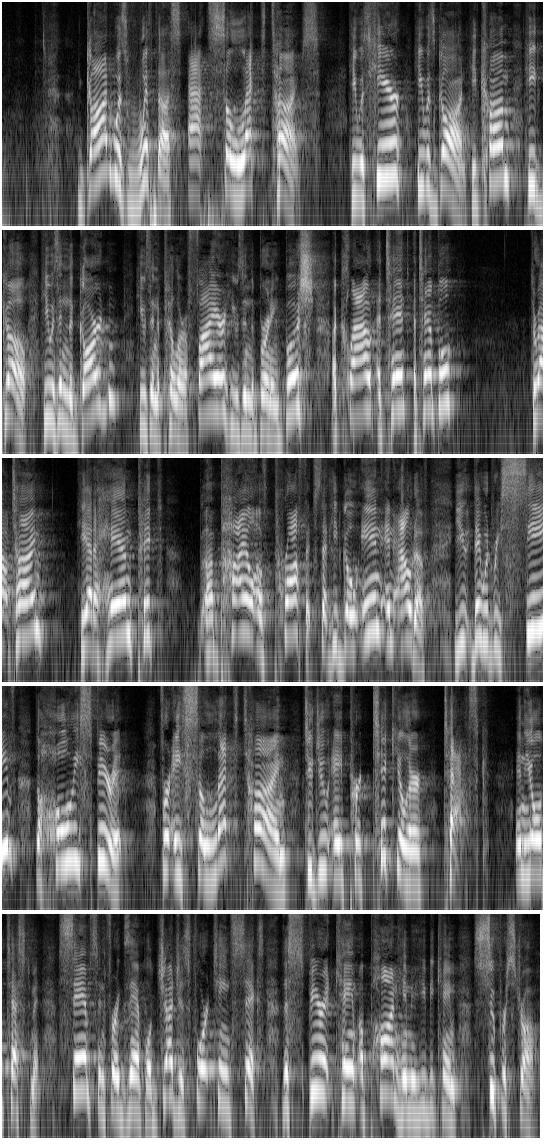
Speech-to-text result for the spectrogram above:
God was with us at select times. He was here, he was gone. He'd come, he'd go. He was in the garden, he was in a pillar of fire, he was in the burning bush, a cloud, a tent, a temple. Throughout time, he had a hand picked a pile of prophets that he'd go in and out of. You, they would receive the Holy Spirit for a select time to do a particular task. In the Old Testament, Samson, for example, Judges 14 6, the Spirit came upon him and he became super strong.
